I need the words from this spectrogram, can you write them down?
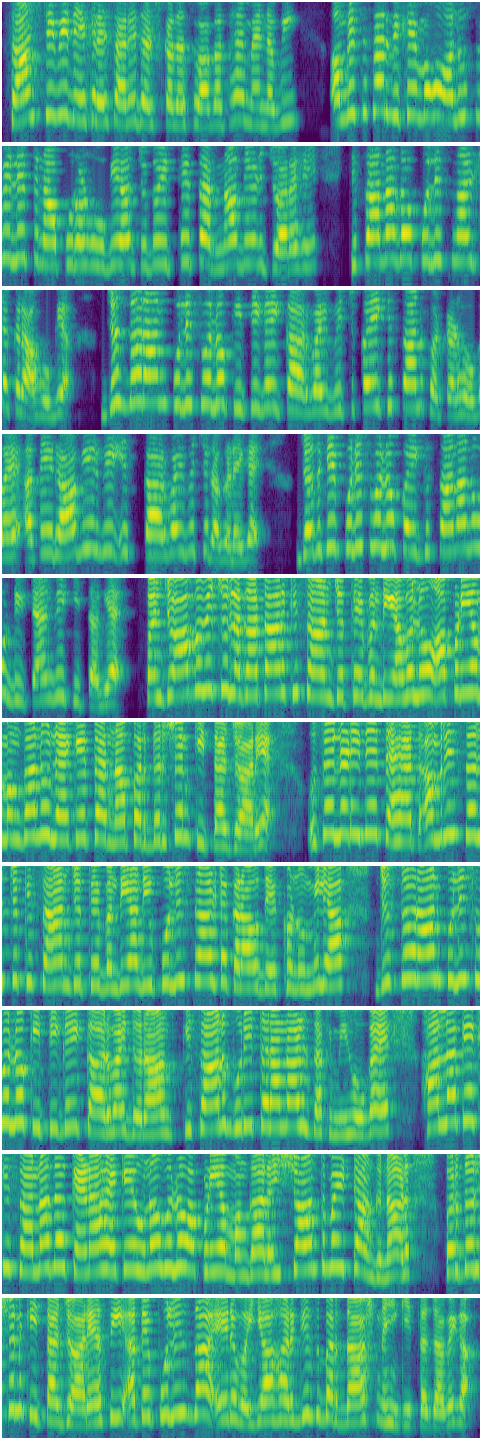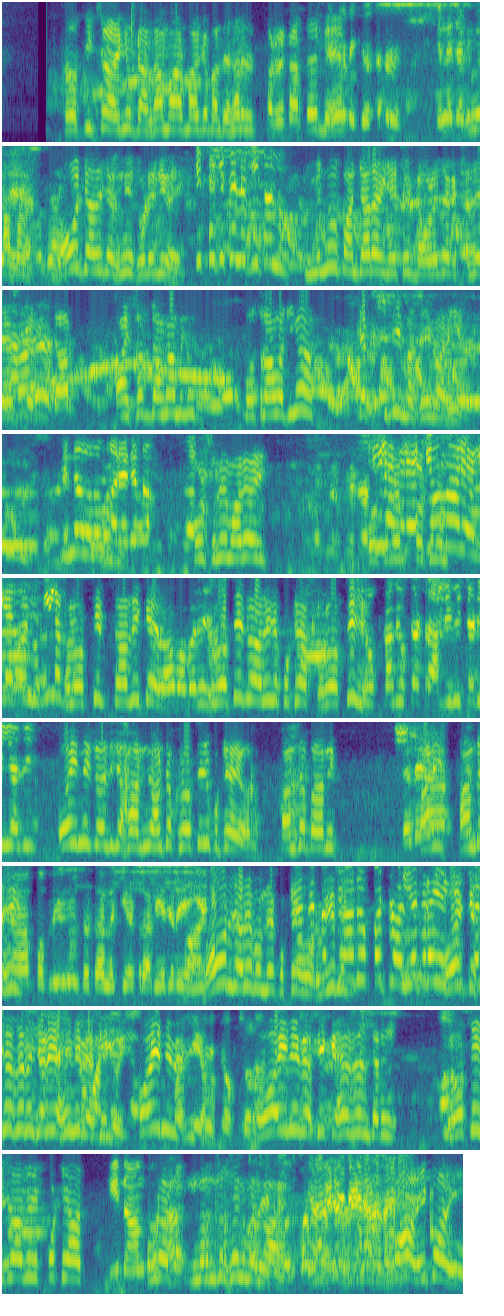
ਸਾਂਝ ਟੀਵੀ ਦੇਖ ਰਹੇ ਸਾਰੇ ਦਰਸ਼ਕਾਂ ਦਾ ਸਵਾਗਤ ਹੈ। ਮੈਂ ਨਵੀ ਅੰਮ੍ਰਿਤਸਰ ਵਿਖੇ ਮਾਹੌਲ ਉਸ ਵੇਲੇ ਤਣਾਅਪੂਰਨ ਹੋ ਗਿਆ ਜਦੋਂ ਇੱਥੇ ਧਰਨਾ ਦੇਣ ਜਾ ਰਹੇ ਕਿਸਾਨਾਂ ਦਾ ਪੁਲਿਸ ਨਾਲ ਟਕਰਾਅ ਹੋ ਗਿਆ। ਜਿਸ ਦੌਰਾਨ ਪੁਲਿਸ ਵੱਲੋਂ ਕੀਤੀ ਗਈ ਕਾਰਵਾਈ ਵਿੱਚ ਕਈ ਕਿਸਾਨ ਫੱਟੜ ਹੋ ਗਏ ਅਤੇ ਰਾਹਗੀਰ ਵੀ ਇਸ ਕਾਰਵਾਈ ਵਿੱਚ ਰਗੜੇ ਗਏ, ਜਦਕਿ ਪੁਲਿਸ ਵੱਲੋਂ ਕਈ ਕਿਸਾਨਾਂ ਨੂੰ ਡਿਟੇਨ ਵੀ ਕੀਤਾ ਗਿਆ। ਹੈ ਪੰਜਾਬ ਵਿੱਚ ਲਗਾਤਾਰ ਕਿਸਾਨ ਜਥੇਬੰਦੀਆਂ ਵੱਲੋਂ ਆਪਣੀਆਂ ਮੰਗਾਂ ਨੂੰ ਲੈ ਕੇ ਧਰਨਾ ਪ੍ਰਦਰਸ਼ਨ ਕੀਤਾ ਜਾ ਰਿਹਾ ਹੈ। ਉਸੇ ਲੜੀ ਦੇ ਤਹਿਤ ਅੰਮ੍ਰਿਤਸਰ 'ਚ ਕਿਸਾਨ ਜਥੇਬੰਦੀਆਂ ਦੀ ਪੁਲਿਸ ਨਾਲ ਟਕਰਾਓ ਦੇਖਣ ਨੂੰ ਮਿਲਿਆ, ਜਿਸ ਦੌਰਾਨ ਪੁਲਿਸ ਵੱਲੋਂ ਕੀਤੀ ਗਈ ਕਾਰਵਾਈ ਦੌਰਾਨ ਕਿਸਾਨ ਬੁਰੀ ਤਰ੍ਹਾਂ ਨਾਲ ਜ਼ਖਮੀ ਹੋ ਗਏ। ਹਾਲਾਂਕਿ ਕਿਸਾਨਾਂ ਦਾ ਕਹਿਣਾ ਹੈ ਕਿ ਉਹਨਾਂ ਵੱਲੋਂ ਆਪਣੀਆਂ ਮੰਗਾਂ ਲਈ ਸ਼ਾਂਤਮਈ ਢੰਗ ਨਾਲ ਪ੍ਰਦਰਸ਼ਨ ਕੀਤਾ ਜਾ ਰਿਹਾ ਸੀ ਅਤੇ ਪੁਲਿਸ ਦਾ ਇਹ ਰਵੱਈਆ ਹਰਗਿਜ਼ ਬਰਦਾਸ਼ਤ ਨਹੀਂ ਕੀਤਾ ਜਾਵੇਗਾ। ਕਰੋਤੀ ਚੜਾਈ ਨੂੰ ਡਾਂਗਾ ਮਾਰ ਮਾਰ ਕੇ ਬੰਦੇ ਸਰ ਫੜਰ ਕਰਦੇ ਮੇਰੇ ਕਿੰਨੇ ਜ਼ਖਮੀ ਹੋਏ ਆ? ਬਹੁਤ ਜ਼ਿਆਦਾ ਜ਼ਖਮੀ ਥੋੜੇ ਨਹੀਂ ਹੋਏ। ਕਿੱਥੇ ਕਿੱਥੇ ਲੱਗੀ ਤੁਹਾਨੂੰ? ਮੈਨੂੰ ਪੰਜ ਚਾਰ ਹੈਗੀਆਂ ਇੱਥੇ ਡੌਲੇ ਦੇ ਥੱਲੇ ਕਦੀ ਚਾਰ ਪੰਜ ਸੱਤ ਡਾਂਗਾ ਮੈਨੂੰ ਉਤਰਾ ਵਜੀਆਂ ਇੱਕ ਸਿੱਧੀ ਮਸੇ ਮਾਰੀ ਆ। ਕਿੰਨਾ ਵੱਲੋਂ ਮਾਰਿਆ ਗਿਆ ਤੁਹਾਨੂੰ? ਪੁਲਿਸ ਨੇ ਮਾਰਿਆ ਜੀ। ਕੀ ਲੱਗ ਰਿਹਾ? ਕਿਉਂ ਮਾਰਿਆ ਗਿਆ ਤੁਹਾਨੂੰ? ਕੀ ਲੱਗ ਖਲੋਤੀ ਟਰਾਲੀ ਕੇ ਖਲੋਤੀ ਟਰਾਲੀ ਦੇ ਕੁੱਟਿਆ ਖਲੋਤੀ ਜੋ ਲੋਕਾਂ ਦੇ ਉੱਤੇ ਟਰਾਲੀ ਵੀ ਚੜੀ ਆ ਜੀ। ਕੋਈ ਨਹੀਂ ਟਰਾਲੀ ਜਹਾਨ ਹੁਣ ਤਾਂ ਖਲੋਤੀ ਚ ਕੁੱਟਿਆ ਹੁਣ। ਸਾਨੂੰ ਤਾਂ ਪਤਾ ਨਹੀਂ ਕਹਿੰਦੇ ਸਾਡੀ ਸੰਦ ਹੀ। ਪਬਲਿਕ ਨੂੰ ਸੱਟਾਂ ਲੱਗੀਆਂ ਟਰਾਲੀਆਂ ਜਿਹੜੀਆਂ ਹੈਗੀਆਂ। ਬਹੁਤ ਜ਼ਿਆਦਾ ਬੰਦੇ ਕੁੱਟੇ ਹੋਰ ਵੀ ਬੱਚਿਆਂ ਦੇ ਉੱਪਰ ਟਰਾਲੀਆਂ ਚੜਾਈਆਂ ਕੋਈ ਕਿਸੇ ਦਿਨ ਜਿਹੜੀ ਅਸੀਂ ਨਹੀਂ ਵੇਖੀ ਕੋਈ। ਕੋਈ ਨਹੀਂ ਵੇਖੀ ਕੋਈ ਨਹੀਂ ਵੇਖੀ ਕਿਸੇ ਦਿਨ ਜਿਹੜੀ ਰੋਟੀ ਟਰਾਲੀ ਕੁੱਟਿਆ। ਕੀ ਨਾਮ ਪੂਰਾ ਨਰਿੰਦਰ ਸਿੰਘ ਮੇਰਾ ਕੋਹਲੀ ਕੋਹਲੀ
